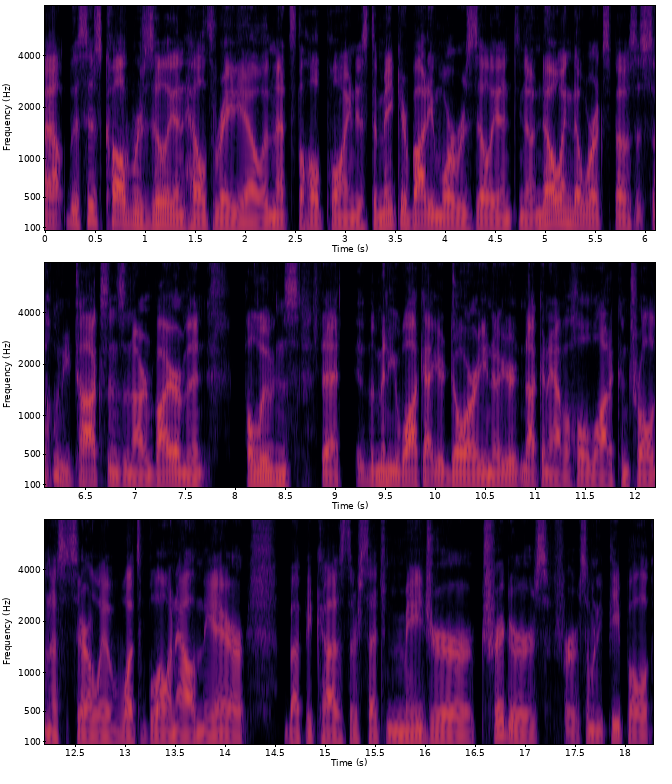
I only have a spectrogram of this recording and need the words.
Well, this is called resilient health radio, and that's the whole point: is to make your body more resilient. You know, knowing that we're exposed to so many toxins in our environment, pollutants, that the minute you walk out your door, you know, you're not going to have a whole lot of control necessarily of what's blowing out in the air. But because there's such major triggers for so many people,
